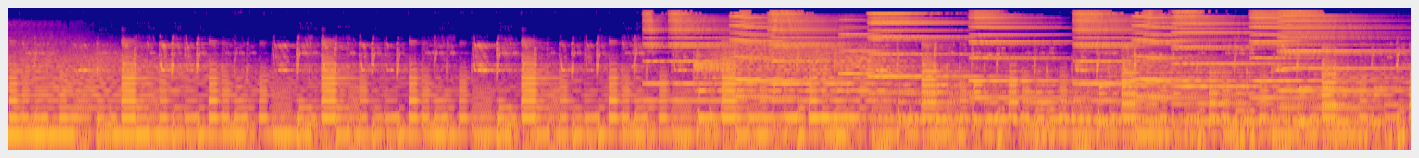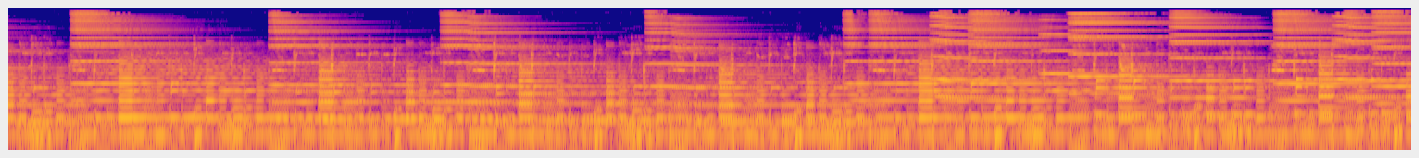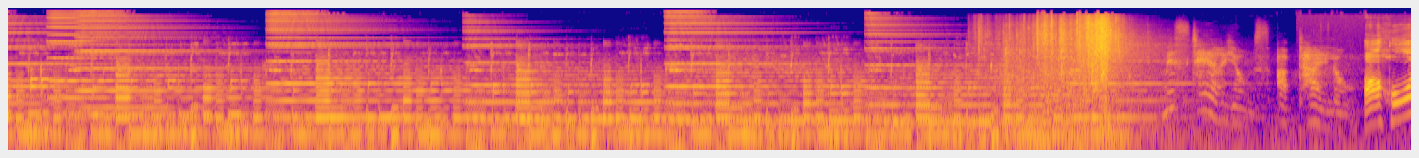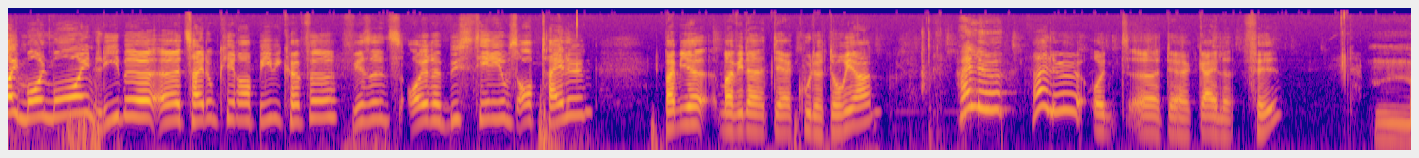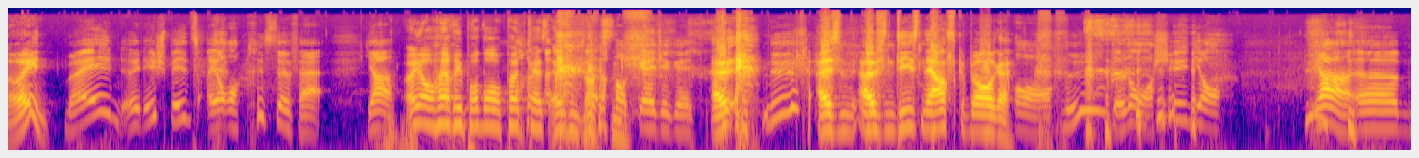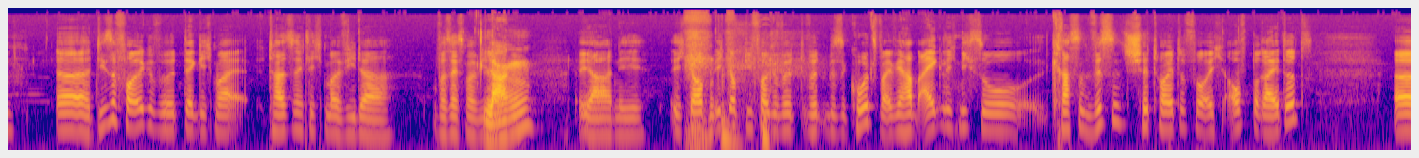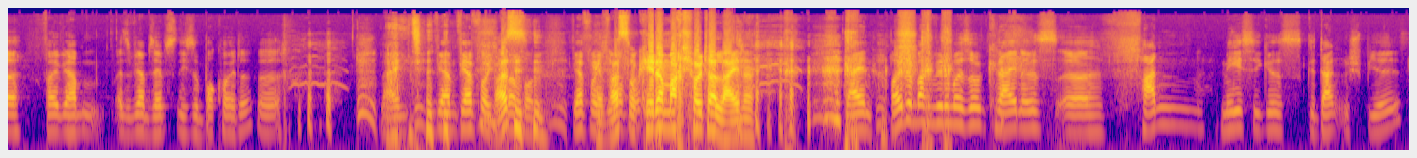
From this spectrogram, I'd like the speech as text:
Mysteriumsabteilung. Moin, moin, liebe äh, Zeitumkehrer, Babyköpfe. Wir sind's, eure Mysteriumsabteilung. Bei mir mal wieder der coole Dorian. Hallo. Hallo. Und äh, der geile Phil. Moin! Mein, und ich bin's, euer Christopher. Ja. Euer Harry Potter Podcast aus dem Sachsen. Oh, Gott, oh Gott. Au- Nö. Aus dem, aus dem diesen Erzgebirge. Oh, nö, das ist auch schön, ja. Ja, ähm, äh, diese Folge wird, denke ich mal, tatsächlich mal wieder. Was heißt mal wieder? Lang. Ja, nee. Ich glaube, ich glaub, die Folge wird, wird ein bisschen kurz, weil wir haben eigentlich nicht so krassen Wissensshit heute für euch aufbereitet. Äh, weil wir haben, also wir haben selbst nicht so Bock heute. Äh, Nein, wir haben, wir haben für euch Was? Bock. Wir haben für euch Ja, was? Okay, dann mach ich heute alleine. Nein, heute machen wir nur mal so ein kleines äh, Fun-mäßiges Gedankenspiel.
